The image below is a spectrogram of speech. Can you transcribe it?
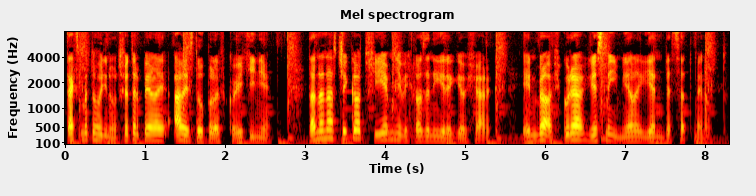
Tak jsme to hodinu přetrpěli a vystoupili v Kojetině. Ta na nás čekal příjemně vychlazený Regio Shark. Jen byla škoda, že jsme jí měli jen 10 minut.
